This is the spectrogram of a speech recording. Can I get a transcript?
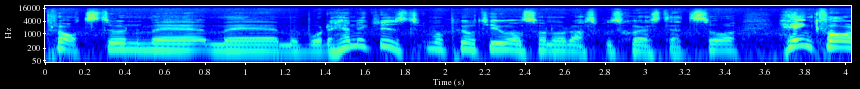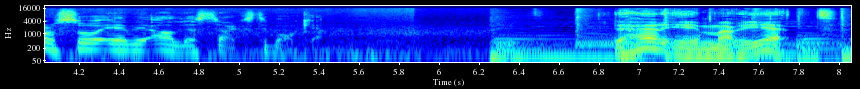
pratstund med, med, med både Henrik Rydström och Piotr Johansson och Rasmus Sjöstedt. Så häng kvar så är vi alldeles strax tillbaka. Det här är Mariette.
